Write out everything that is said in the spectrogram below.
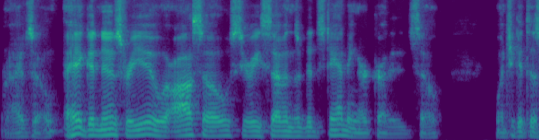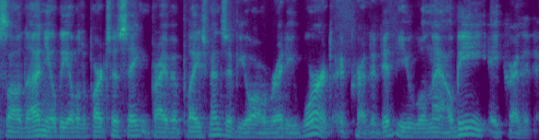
Right, so, hey, good news for you. Also, Series sevens of good standing are credited, so. Once you get this all done, you'll be able to participate in private placements. If you already weren't accredited, you will now be accredited.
